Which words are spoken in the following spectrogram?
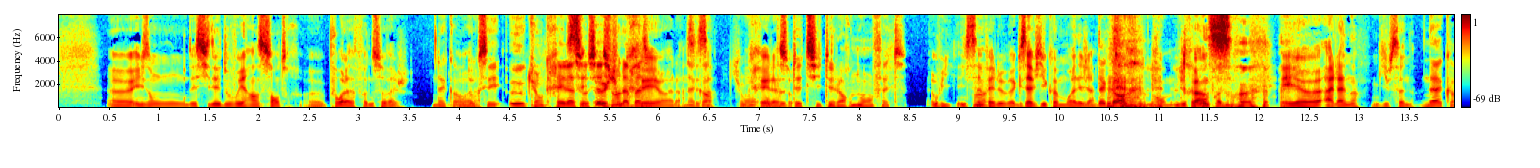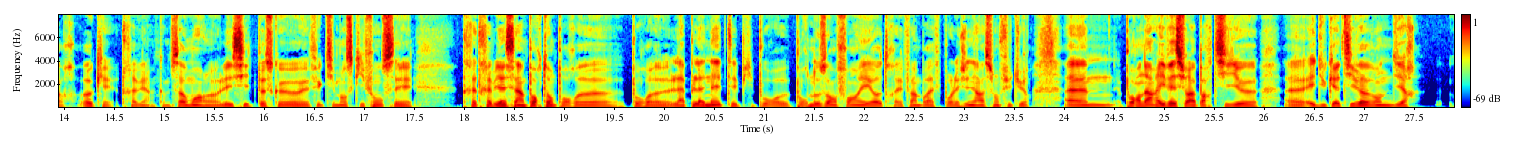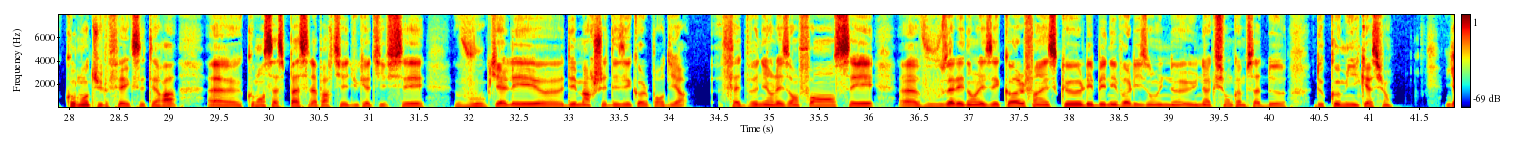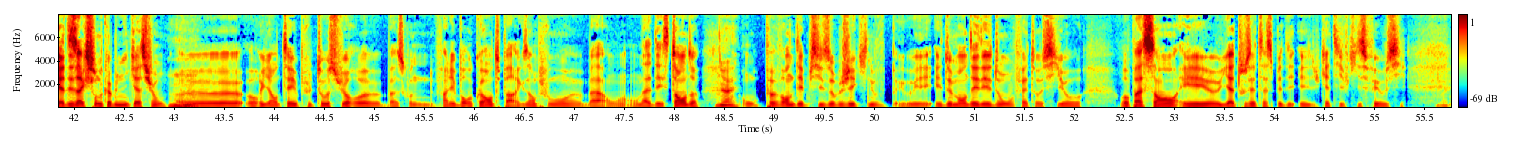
Euh, ils ont décidé d'ouvrir un centre euh, pour la faune sauvage. D'accord. Voilà. Donc c'est eux qui ont créé l'association à la base. voilà, c'est D'accord. ça, qui ont On, on peut peut-être citer leur nom en fait. Oui, il s'appelle Xavier comme moi déjà. D'accord. Prénom. Et euh, Alan Gibson. D'accord, ok, très bien. Comme ça, au moins, on les cite parce que effectivement, ce qu'ils font, c'est très très bien. C'est important pour, euh, pour euh, la planète et puis pour, pour nos enfants et autres. et, Enfin bref, pour les générations futures. Euh, pour en arriver sur la partie éducative, avant de dire comment tu le fais, etc. comment ça se passe la partie éducative? C'est vous qui allez démarcher des écoles pour dire faites venir les enfants, c'est vous, vous allez dans les écoles. Enfin, est-ce que les bénévoles, ils ont une, action comme ça de communication? Il y a des actions de communication mhm. euh, orientées plutôt sur euh, bah, les brocantes, par exemple, où on, bah, a des stands. On peut vendre des petits objets qui nous, et, demander des dons en fait, aussi aux, aux passants. Et euh, il y a tout cet aspect éducatif qui se fait aussi.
